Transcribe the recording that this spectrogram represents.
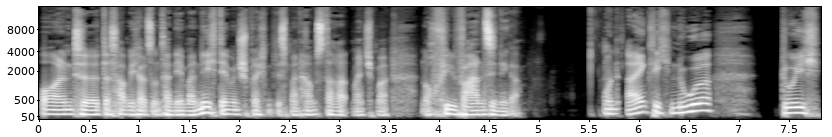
Und äh, das habe ich als Unternehmer nicht. Dementsprechend ist mein Hamsterrad manchmal noch viel wahnsinniger. Und eigentlich nur durch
